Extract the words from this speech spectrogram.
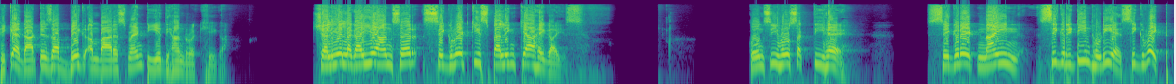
ठीक है? That is a big embarrassment ये ध्यान रखिएगा। चलिए लगाइए आंसर सिगरेट की स्पेलिंग क्या है गाइस कौन सी हो सकती है? सिगरेट, नाइन। सिगरेटीन थोड़ी है, सिगरेट।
